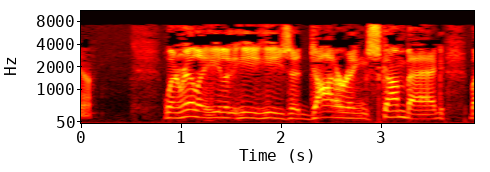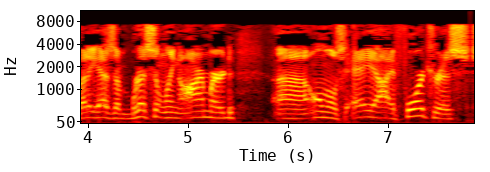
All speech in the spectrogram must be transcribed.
Yeah. When really he, he he's a doddering scumbag, but he has a bristling armored, uh, almost AI fortress.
